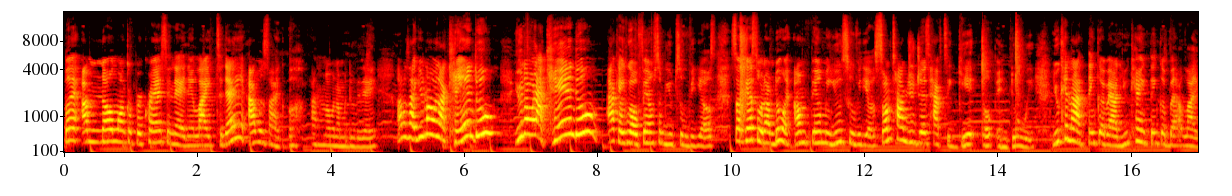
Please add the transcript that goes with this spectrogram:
But i'm no longer procrastinating. Like today i was like i don't know what i'm gonna do today. I was like you know what i can do? You know what i can do? I can go film some youtube videos. So guess what i'm doing? I'm filming youtube videos. Sometimes you just have to get up and do it. You cannot think about it you can't think about like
